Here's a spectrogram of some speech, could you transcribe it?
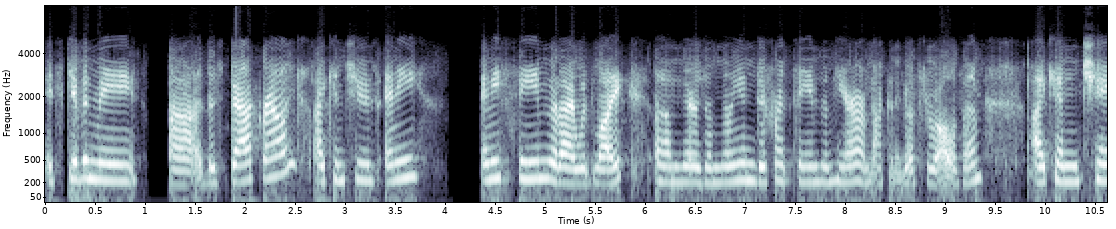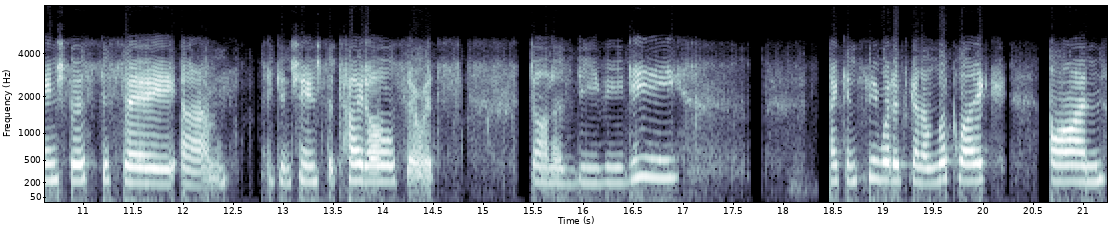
It's given me uh, this background. I can choose any any theme that I would like. Um, there's a million different themes in here. I'm not going to go through all of them. I can change this to say um, I can change the title so it's Donna's DVD. I can see what it's going to look like on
